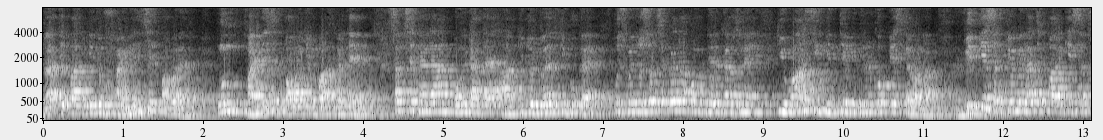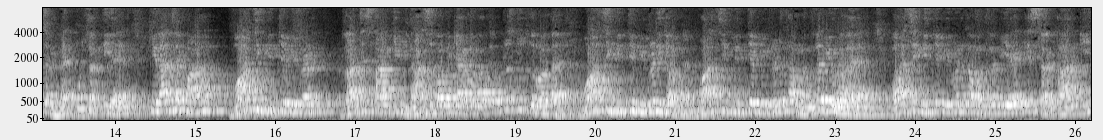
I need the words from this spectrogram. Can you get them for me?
राज्यपाल की जो फाइनेंशियल पावर है, उन फाइनेंशियल पावर की हम बात करते हैं। सबसे पहला पॉइंट आता है आपकी जो ट्वेल्थ की बुक है, उसमें जो सबसे पहला पॉइंट दे रखा है उसने कि वार्षिक वित्तीय विवरण को पेश करवाना। वित्तीय शक्तियों में राज्यपाल की सबसे महत्वपूर्ण शक्ति है कि राज्यपाल वार्षिक वित्तीय विवरण राजस्थान की विधानसभा में क्या करवाता है? प्रस्तुत करवाता है। वार्षिक वित्तीय विवरण क्या होता है? वार्षिक वित्तीय विवरण का मतलब ये हुआ है, वार्षिक वित्तीय विवरण का मतलब यह है कि सरकार की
